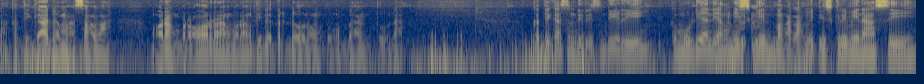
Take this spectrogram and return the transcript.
nah ketika ada masalah orang per orang orang tidak terdorong untuk membantu nah ketika sendiri-sendiri kemudian yang miskin mengalami diskriminasi.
